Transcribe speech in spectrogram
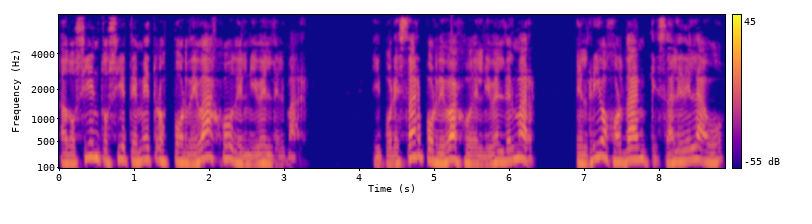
a 207 metros por debajo del nivel del mar. Y por estar por debajo del nivel del mar, el río Jordán que sale del lago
